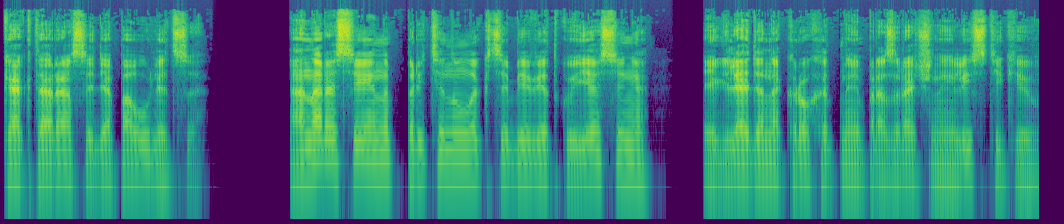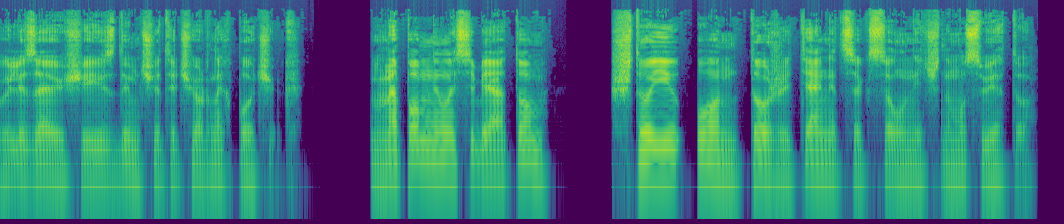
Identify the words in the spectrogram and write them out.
Как-то раз, идя по улице, она рассеянно притянула к себе ветку ясеня и, глядя на крохотные прозрачные листики, вылезающие из дымчато-черных почек, напомнила себе о том, что и он тоже тянется к солнечному свету.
